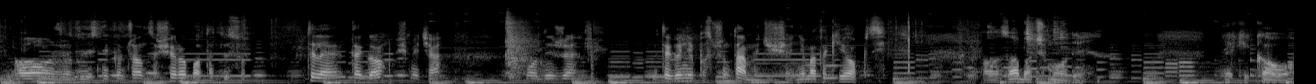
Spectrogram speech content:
Boże, to jest niekończąca się robota. To jest tyle tego śmiecia, młody, że tego nie posprzątamy dzisiaj. Nie ma takiej opcji. O, zobacz, młody. Jakie koło.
